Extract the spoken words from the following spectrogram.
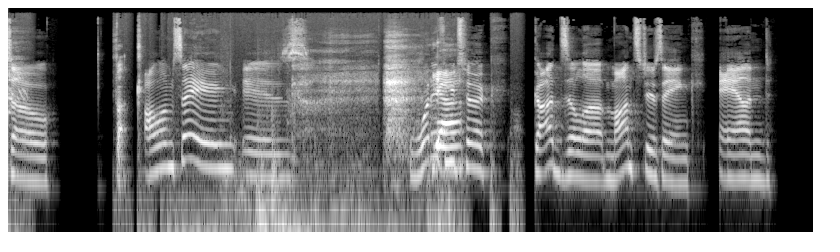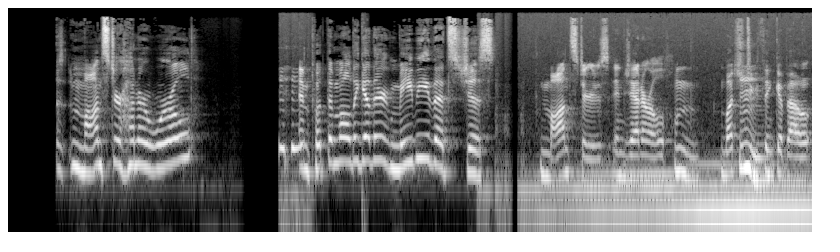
So, Fuck. all I'm saying is, what if Yeah. you took Godzilla, Monsters Inc., and Monster Hunter World and put them all together? Maybe that's just monsters in general. Hmm. Much to Hmm. think about.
